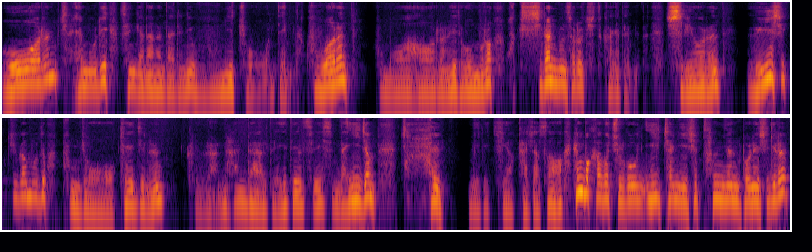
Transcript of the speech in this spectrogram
5월은 재물이 생겨나는 달이니 운이 좋은 때입니다. 9월은 부모와 어른의 도움으로 확실한 문서를 취득하게 됩니다. 12월은 의식주가 모두 풍족해지는 그런 한 달이 될수 있습니다. 이 점 잘 미리 기억하셔서 행복하고 즐거운 2023년 보내시기를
